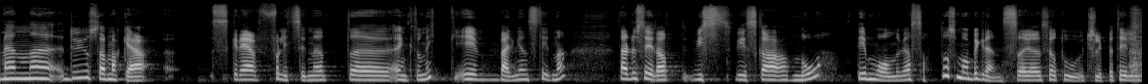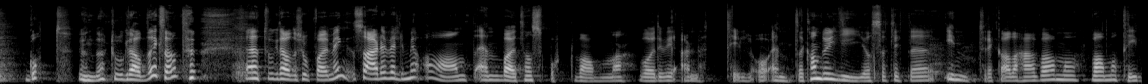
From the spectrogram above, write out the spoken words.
Men du, Jostein Bakke, skrev for litt siden et, eh, en kronikk i Bergens Tidende der du sier at hvis vi skal nå de målene vi har satt oss må begrense CO2-utslippet til godt under to grader, ikke sant? Eh, to graders oppvarming, så er det veldig mye annet enn bare transportvanene våre vi er nødt til å endre. Kan du gi oss et lite inntrykk av det her? Hva må, hva må til?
